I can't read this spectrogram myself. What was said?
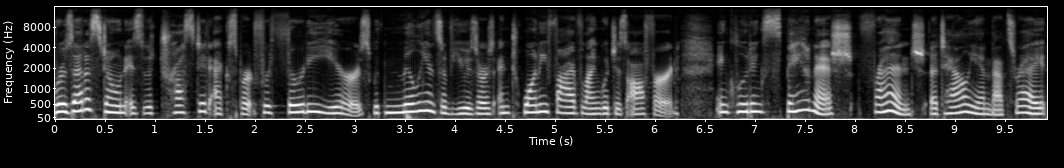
Rosetta Stone is the trusted expert for 30 years with millions of users and 25 languages offered, including Spanish, French, Italian, that's right,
